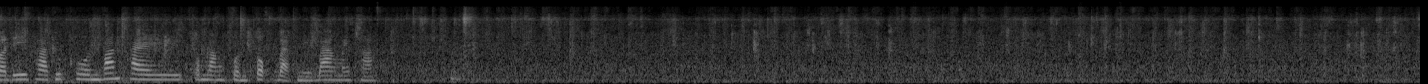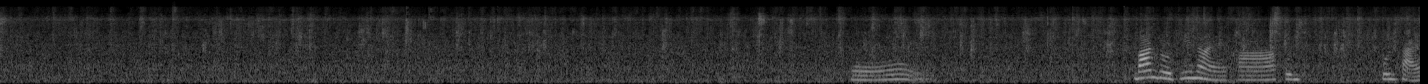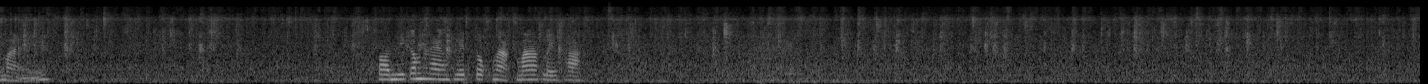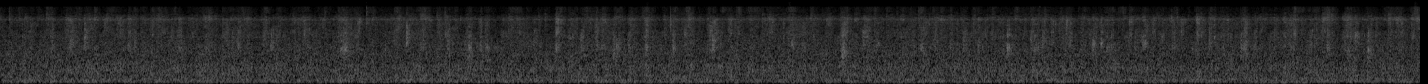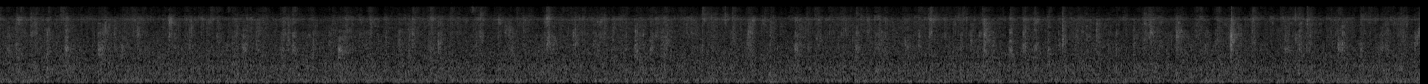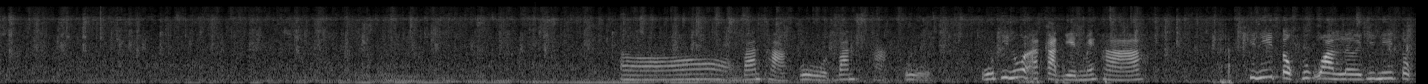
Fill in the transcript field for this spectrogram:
วัสดีค่ะทุกคนบ้านใครกำลังฝนตกแบบนี้บ้างไหมคะ โอ้บ้านอยู่ที่ไหนคะ คุณคุณสายไหม ตอนนี้กำแพงเพชรตกหนักมากเลยค่ะ ผากูด บ้านผากูดอู้ที่นู่นอากาศเย็นไหมคะ ที่นี่ตกทุกวันเลยที่นี่ตก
